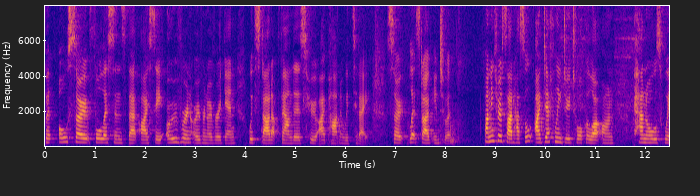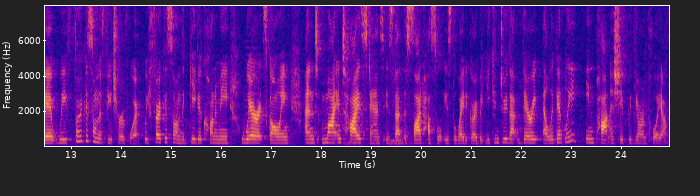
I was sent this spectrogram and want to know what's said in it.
but also four lessons that I see over and over and over again with startup founders who I partner with today. So let's dive into it. Funding through a side hustle, I definitely do talk a lot on panels where we focus on the future of work. We focus on the gig economy, where it's going, and my entire stance is that the side hustle is the way to go, but you can do that very elegantly in partnership with your employer.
